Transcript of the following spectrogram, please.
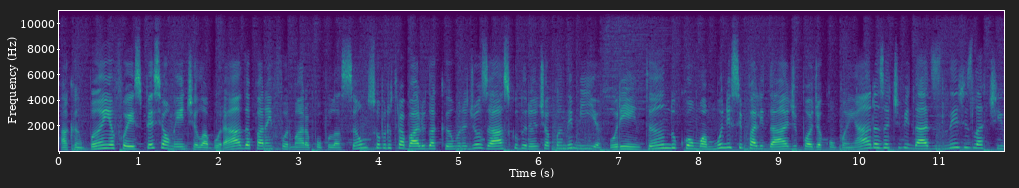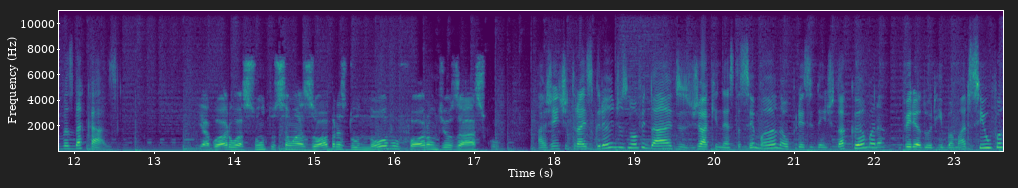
A campanha foi especialmente elaborada para informar a população sobre o trabalho da Câmara de Osasco durante a pandemia, orientando como a municipalidade pode acompanhar as atividades legislativas da casa. E agora o assunto são as obras do novo Fórum de Osasco. A gente traz grandes novidades, já que nesta semana o presidente da Câmara, vereador Ribamar Silva,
